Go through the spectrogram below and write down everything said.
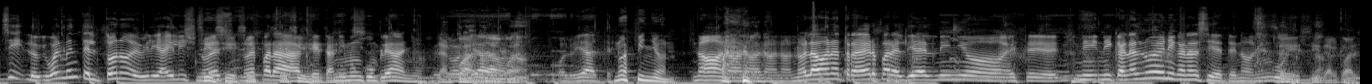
Sí, lo- igualmente el tono de Billie Eilish no, Sí, es, sí, no sí, es para sí, sí, que te anime un cumpleaños. Eso cual, olvídate. No es piñón. No, no, no, no, no. No la van a traer para el Día del Niño, este, ni, ni Canal 9 ni Canal 7, no, ninguno. sí, tal cual.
